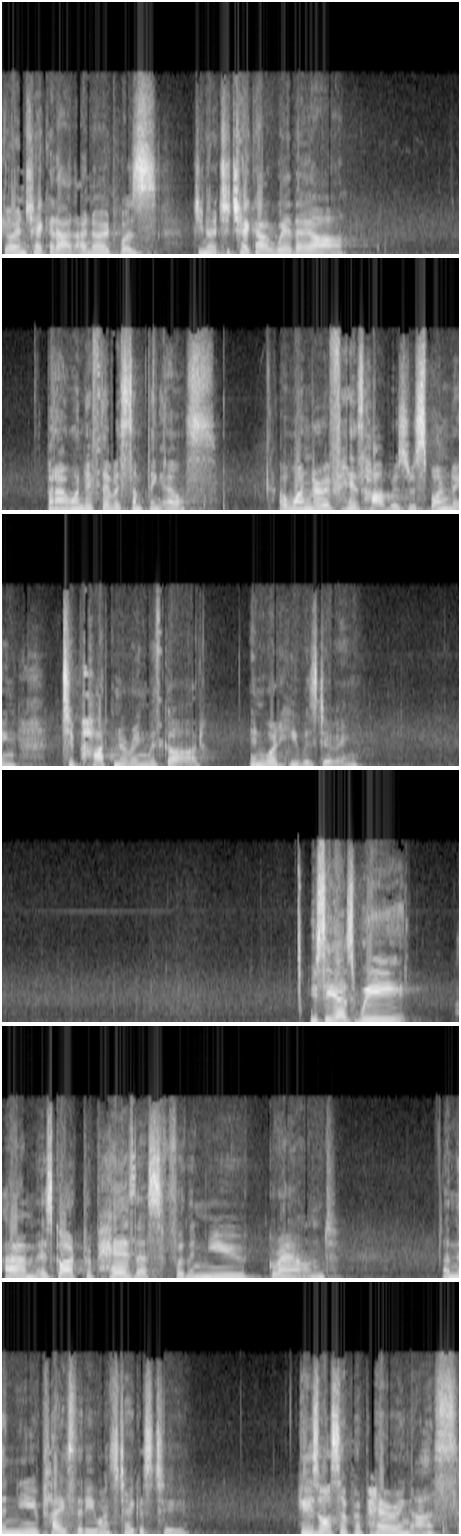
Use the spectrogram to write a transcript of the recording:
go and check it out. I know it was you know, to check out where they are. But I wonder if there was something else. I wonder if his heart was responding to partnering with God in what he was doing. You see, as we, um, as God prepares us for the new ground and the new place that He wants to take us to, He's also preparing us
